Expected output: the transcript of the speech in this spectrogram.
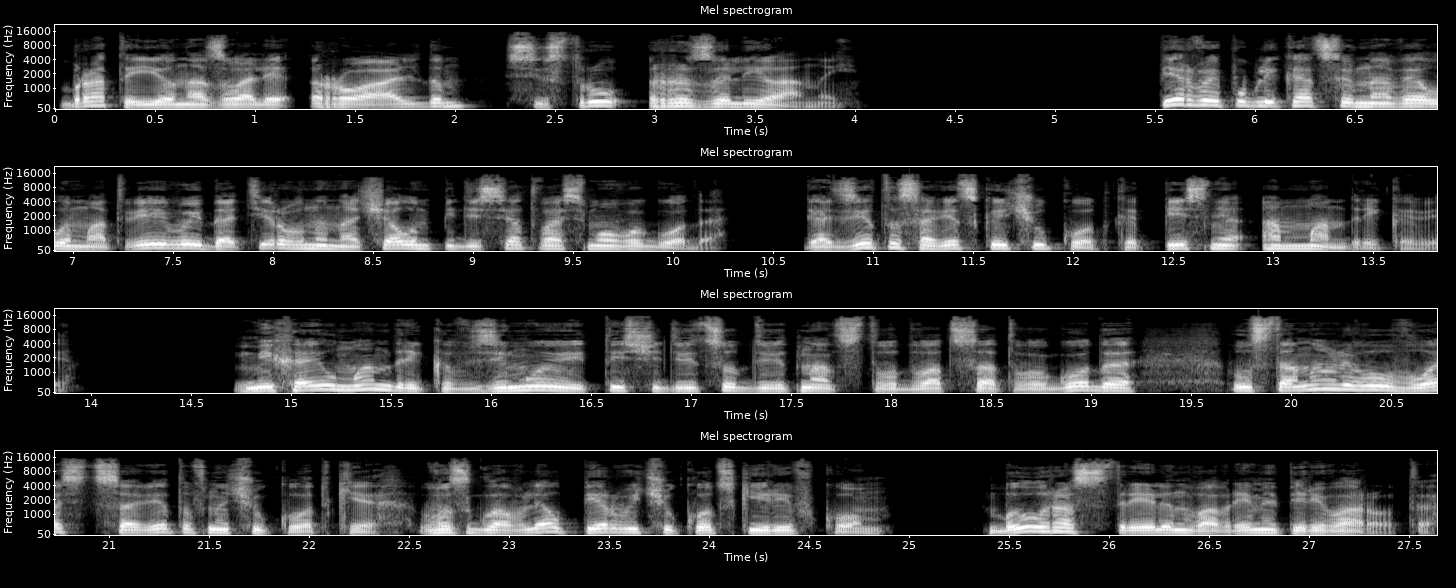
Брата ее назвали Роальдом, сестру Розалианой. Первая публикация новеллы Матвеевой датирована началом 58 года. Газета «Советская Чукотка», песня о Мандрикове. Михаил Мандриков зимой 1919-20 года устанавливал власть Советов на Чукотке, возглавлял первый Чукотский ревком. Был расстрелян во время переворота.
